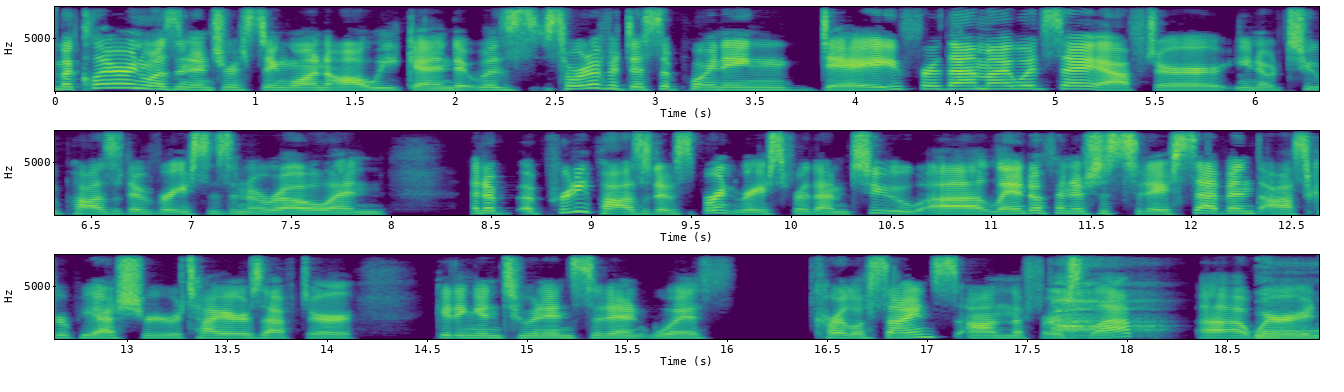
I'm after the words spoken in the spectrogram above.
McLaren was an interesting one all weekend. It was sort of a disappointing day for them, I would say, after you know two positive races in a row and and a, a pretty positive sprint race for them too. Uh, Lando finishes today seventh. Oscar Piastri retires after getting into an incident with Carlos Sainz on the first lap, uh, where it,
